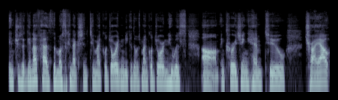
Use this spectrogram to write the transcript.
interestingly enough, has the most connection to Michael Jordan because it was Michael Jordan who was um, encouraging him to try out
